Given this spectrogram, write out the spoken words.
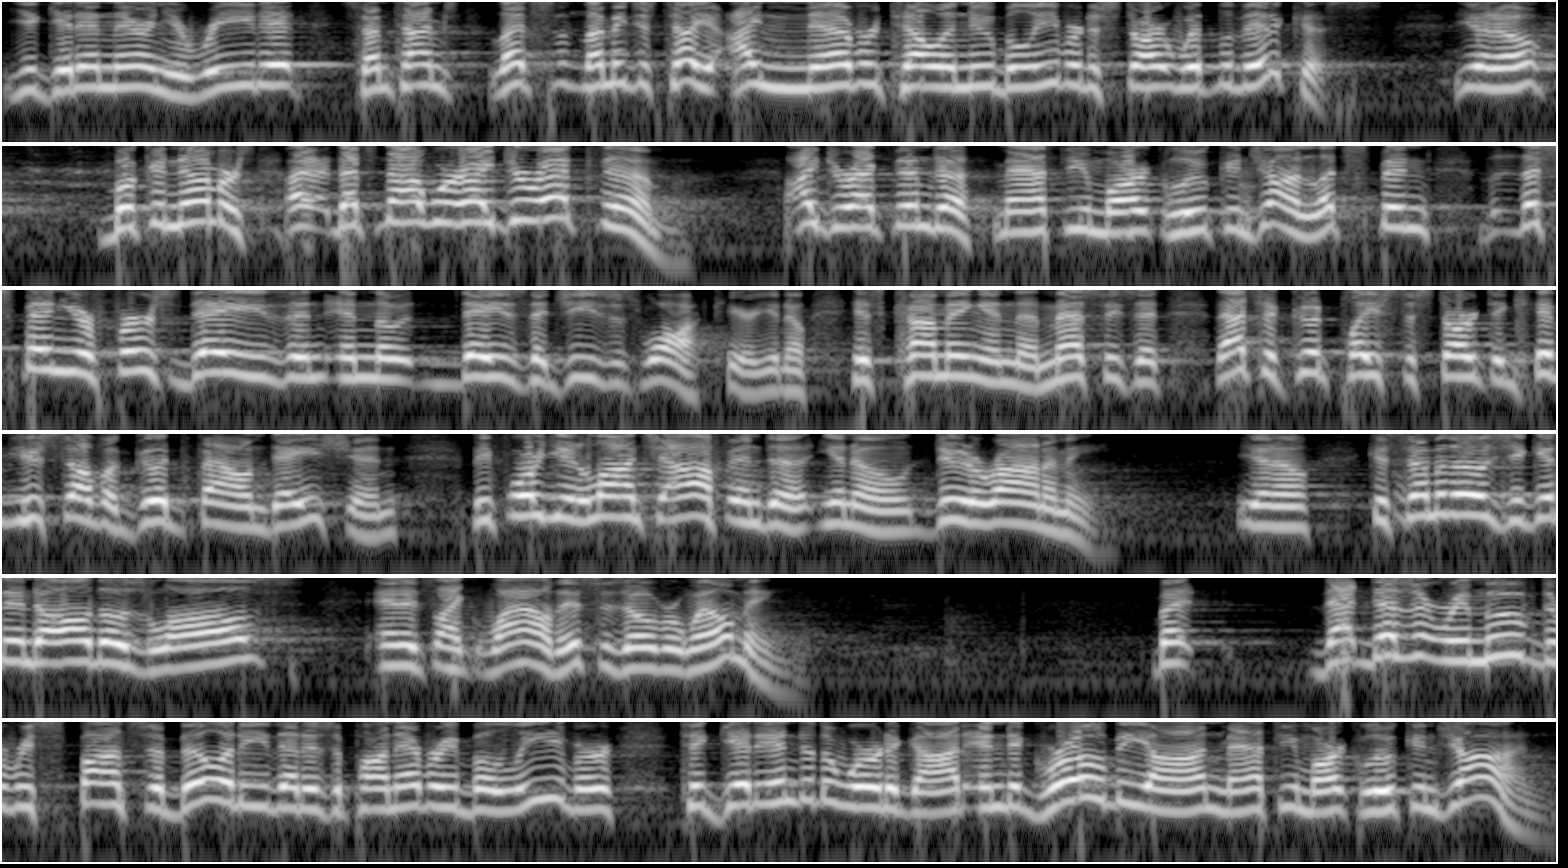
You get in there and you read it. Sometimes, let's, let me just tell you, I never tell a new believer to start with Leviticus. You know, book of Numbers. I, that's not where I direct them. I direct them to Matthew, Mark, Luke, and John. Let's spend, let's spend your first days in, in the days that Jesus walked here, you know, his coming and the message that that's a good place to start to give yourself a good foundation before you launch off into, you know, Deuteronomy, you know, because some of those you get into all those laws and it's like, wow, this is overwhelming. But that doesn't remove the responsibility that is upon every believer to get into the Word of God and to grow beyond Matthew, Mark, Luke, and John.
